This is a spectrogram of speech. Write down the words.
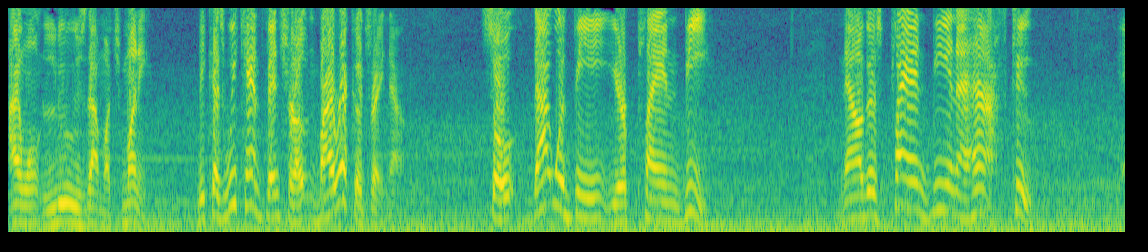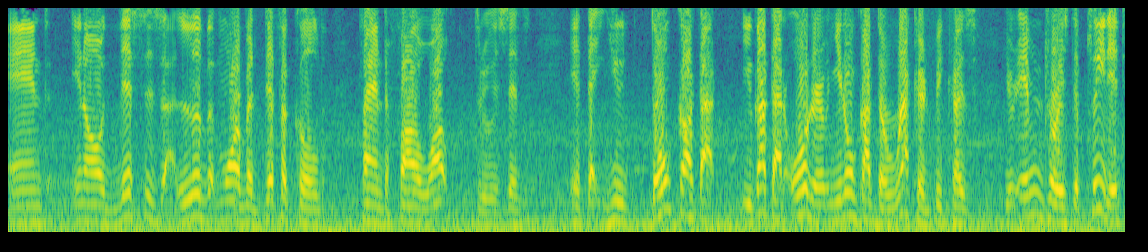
I won't lose that much money because we can't venture out and buy records right now. So that would be your plan B. Now there's plan B and a half too. And you know, this is a little bit more of a difficult plan to follow up through. It's, it that you don't got that you got that order and you don't got the record because your inventory is depleted,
